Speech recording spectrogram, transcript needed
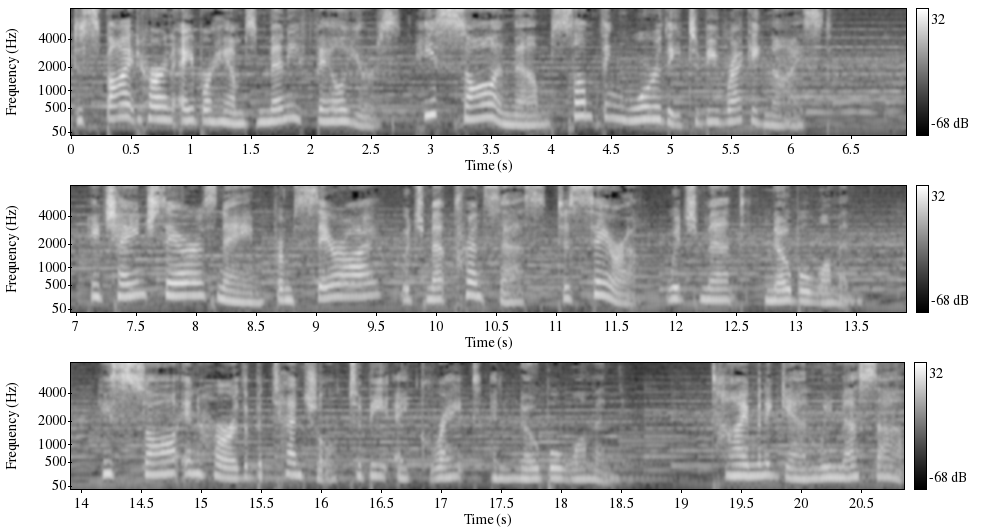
Despite her and Abraham's many failures, he saw in them something worthy to be recognized. He changed Sarah's name from Sarai, which meant princess, to Sarah, which meant noble woman. He saw in her the potential to be a great and noble woman. Time and again we mess up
